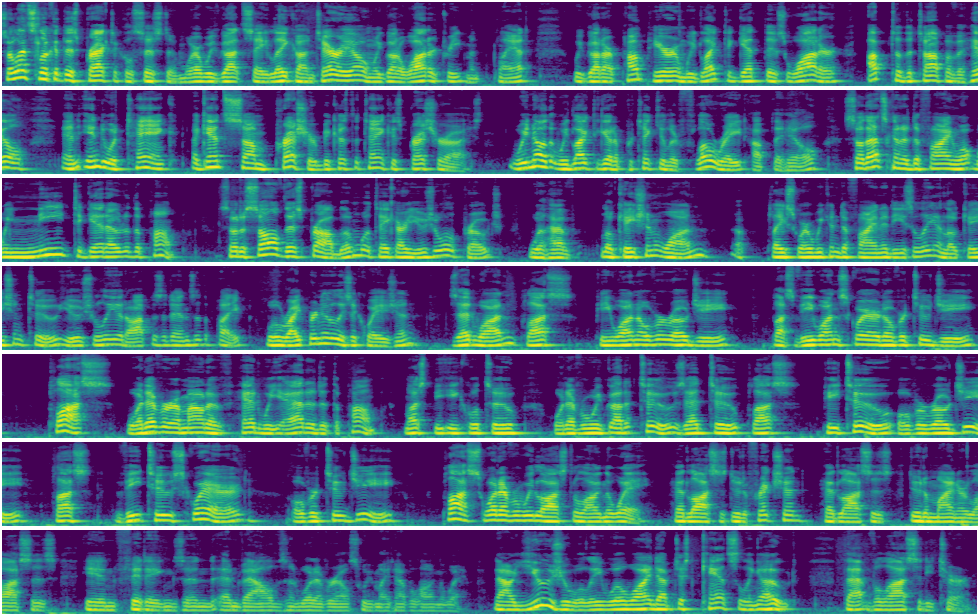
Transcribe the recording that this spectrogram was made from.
So let's look at this practical system where we've got, say, Lake Ontario and we've got a water treatment plant. We've got our pump here and we'd like to get this water up to the top of a hill and into a tank against some pressure because the tank is pressurized. We know that we'd like to get a particular flow rate up the hill, so that's going to define what we need to get out of the pump. So to solve this problem, we'll take our usual approach. We'll have location 1, a place where we can define it easily, and location 2, usually at opposite ends of the pipe. We'll write Bernoulli's equation, Z1 plus P1 over rho g plus V1 squared over 2g plus whatever amount of head we added at the pump must be equal to whatever we've got at 2, Z2 plus P2 over rho g plus V2 squared over 2g plus whatever we lost along the way. Head losses due to friction, head losses due to minor losses in fittings and, and valves and whatever else we might have along the way. Now, usually we'll wind up just canceling out that velocity term.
